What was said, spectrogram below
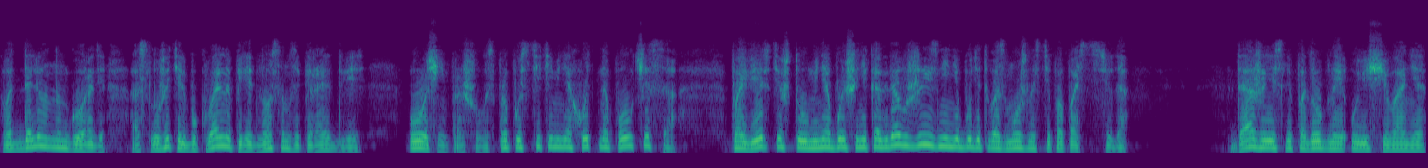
в отдаленном городе, а служитель буквально перед носом запирает дверь. «Очень прошу вас, пропустите меня хоть на полчаса. Поверьте, что у меня больше никогда в жизни не будет возможности попасть сюда». Даже если подобные увещевания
